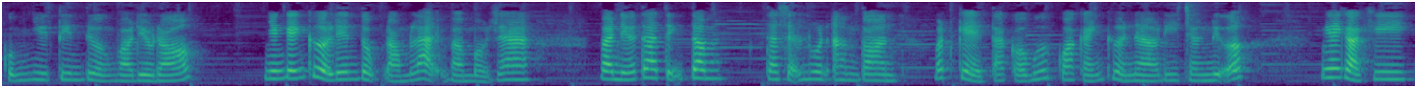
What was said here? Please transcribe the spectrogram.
cũng như tin tưởng vào điều đó. Những cánh cửa liên tục đóng lại và mở ra, và nếu ta tĩnh tâm, ta sẽ luôn an toàn bất kể ta có bước qua cánh cửa nào đi chăng nữa. Ngay cả khi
